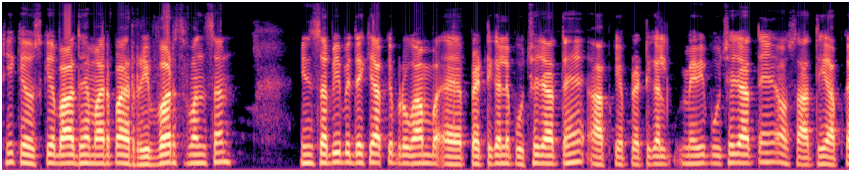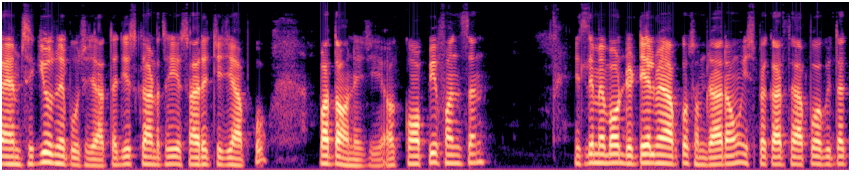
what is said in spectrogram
ठीक है, उसके बाद है हमारे पास रिवर्स फ़ंक्शन इन सभी पे देखिए आपके प्रोग्राम प्रैक्टिकल में पूछे जाते हैं, आपके प्रैक्टिकल में भी पूछे जाते हैं और साथ ही आपका एम में पूछे जाता है, जिस कारण से ये सारी चीज़ें आपको पता होनी चाहिए। और कॉपी फ़ंक्शन, इसलिए मैं बहुत डिटेल में आपको समझा रहा हूँ, इस प्रकार से आपको अभी तक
